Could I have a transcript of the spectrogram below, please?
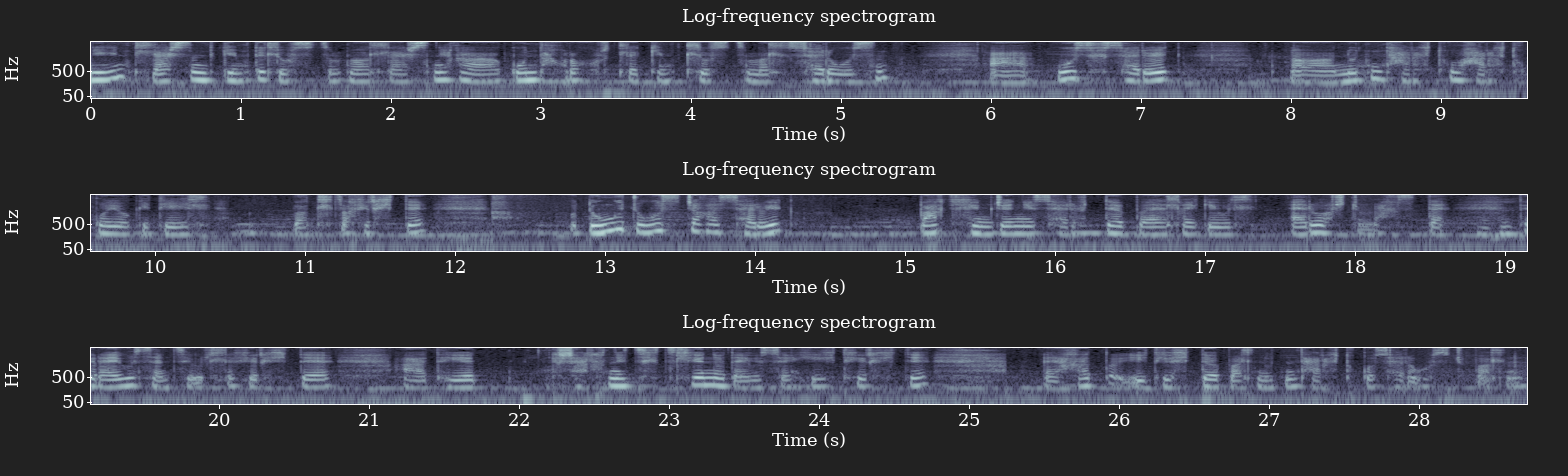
нэгэн тал арсанд гэмтэл үүссэн бол арсныхаа гүн давхраг хүртлэх гэмтэл үүссэн бол сорив үүснэ. А үүсэх сорвыг нүдэнд харагдах уу харагдахгүй юу гэдгийг бодолцох хэрэгтэй. Дөнгөж үүсэж байгаа сорвыг бага хэмжээний сорвтой байлгыг гэвэл ариун орчин байх хэвээр. Тэр аюул сан цэвэрлэх хэрэгтэй. Аа тэгээд шархны цэгцлэгээнүүд аюул сан хийгдэх хэрэгтэй яхад идгэхтэй бол нүдэнд харагдахгүй сарай үсч болно.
